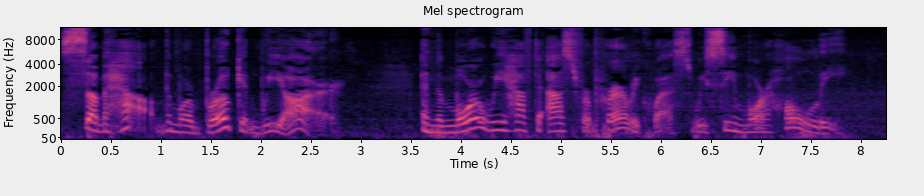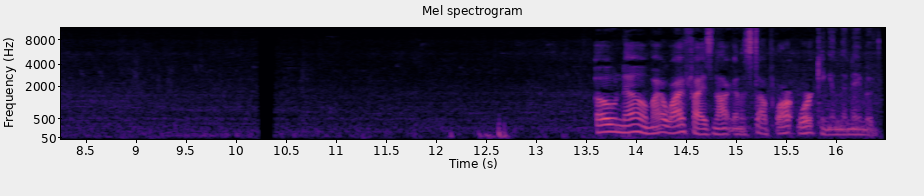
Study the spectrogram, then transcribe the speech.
somehow the more broken we are, and the more we have to ask for prayer requests, we seem more holy. Oh no, my Wi Fi is not going to stop working in the name of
